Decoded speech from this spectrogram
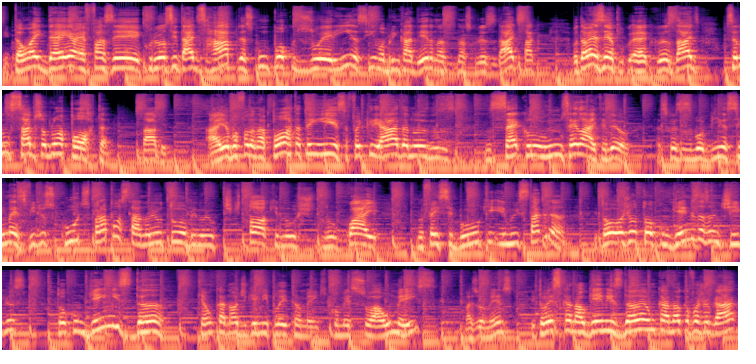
Então a ideia é fazer curiosidades rápidas com um pouco de zoeirinha, assim, uma brincadeira nas, nas curiosidades, saca? Vou dar um exemplo, é, curiosidades, você não sabe sobre uma porta, sabe? Aí eu vou falando, a porta tem isso, foi criada no, no- no século 1, sei lá, entendeu? As coisas bobinhas assim, mas vídeos curtos para postar no YouTube, no TikTok, no, no Quai, no Facebook e no Instagram. Então hoje eu tô com games das antigas, tô com Games Dan, que é um canal de gameplay também que começou há um mês, mais ou menos. Então esse canal Games Dan é um canal que eu vou jogar.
